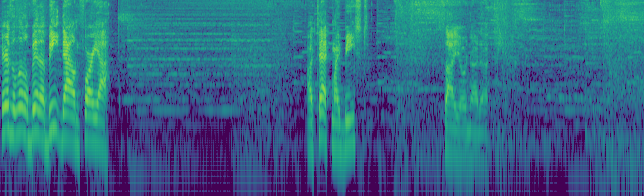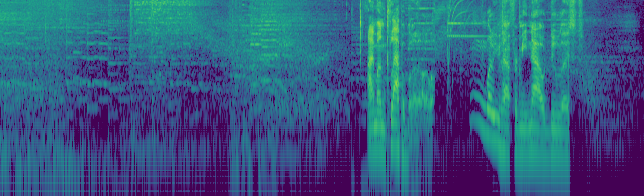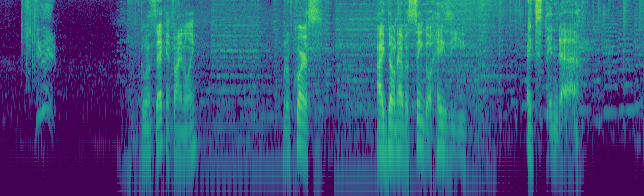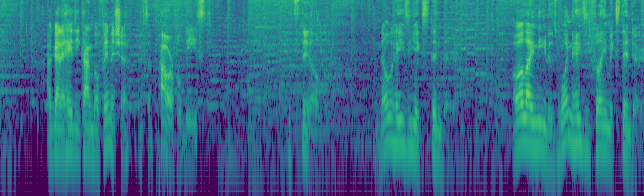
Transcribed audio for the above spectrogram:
Here's a little bit of beatdown for ya. Attack my beast. Sayonara. I'm unclappable. Hmm, what do you have for me now, duelist? Going second, finally. But of course, I don't have a single hazy extender. I got a hazy combo finisher. It's a powerful beast. But still, no hazy extender. All I need is one hazy flame extender,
